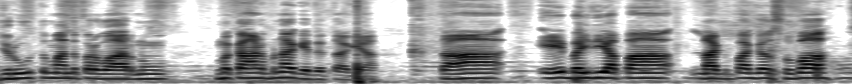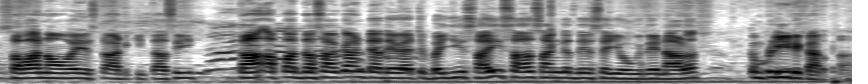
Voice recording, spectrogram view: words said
ਜ਼ਰੂਰਤਮੰਦ ਪਰਿਵਾਰ ਨੂੰ ਮਕਾਨ ਬਣਾ ਕੇ ਦਿੱਤਾ ਗਿਆ। ਤਾਂ ਇਹ ਬਈ ਜੀ ਆਪਾਂ ਲਗਭਗ ਸਵੇਰ ਸਵਾ ਨੌ ਵਜੇ ਸਟਾਰਟ ਕੀਤਾ ਸੀ, ਤਾਂ ਆਪਾਂ 10 ਘੰਟਿਆਂ ਦੇ ਵਿੱਚ ਬਈ ਜੀ ਸਾਰੀ ਸਾਧ ਸੰਗਤ ਦੇ ਸਹਿਯੋਗ ਦੇ ਨਾਲ ਕੰਪਲੀਟ ਕਰਤਾ।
